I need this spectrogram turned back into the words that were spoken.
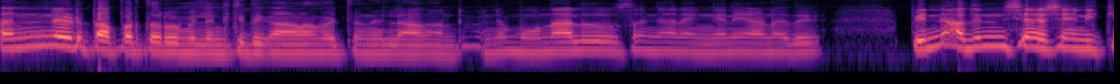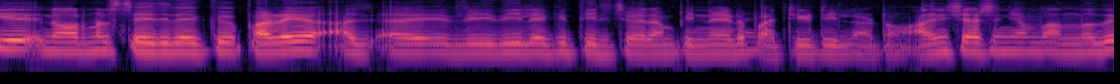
തന്നെ എടുത്ത് അപ്പുറത്തെ റൂമിൽ എനിക്കിത് കാണാൻ പറ്റുന്നില്ല എന്നുണ്ട് പിന്നെ മൂന്നാൽ ദിവസം ഞാൻ എങ്ങനെയാണിത് പിന്നെ അതിനുശേഷം എനിക്ക് നോർമൽ സ്റ്റേജിലേക്ക് പഴയ രീതിയിലേക്ക് തിരിച്ചു വരാൻ പിന്നീട് പറ്റിയിട്ടില്ല കേട്ടോ. അതിനുശേഷം ഞാൻ വന്നത്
